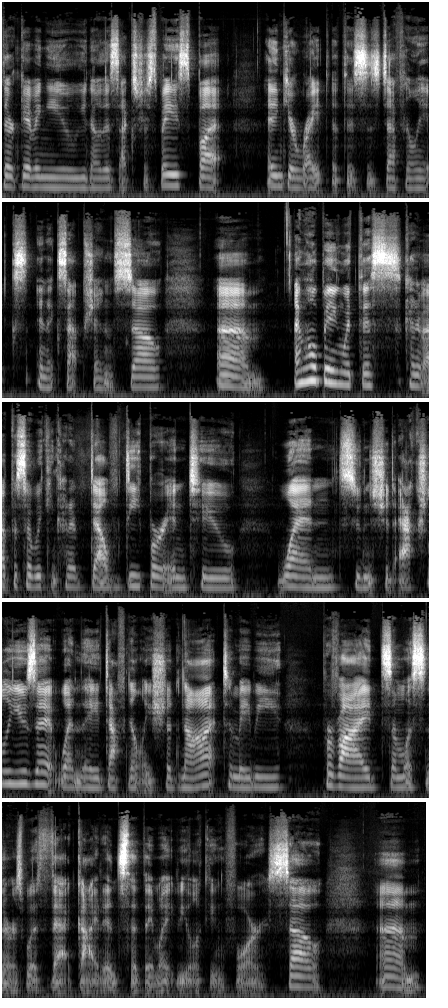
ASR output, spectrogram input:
They're giving you, you know, this extra space, but I think you're right that this is definitely ex- an exception. So, um, I'm hoping with this kind of episode we can kind of delve deeper into when students should actually use it, when they definitely should not, to maybe provide some listeners with that guidance that they might be looking for. So, um,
